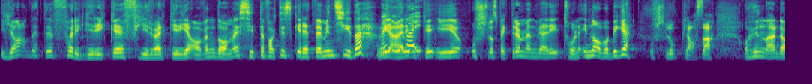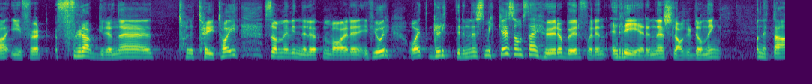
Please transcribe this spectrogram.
Ja, dette fargerike fyrverkeriet av en dame sitter faktisk rett ved min side. Vi er ikke i Oslo Spektrum, men vi er i tårnet i nabobygget, Oslo Plaza. Og hun er da iført flagrende tøy-tøy, som vinnerløten var eh, i fjor, og et glitrende smykke som seg hør og bør for en regjerende slagerdronning. Anetta,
